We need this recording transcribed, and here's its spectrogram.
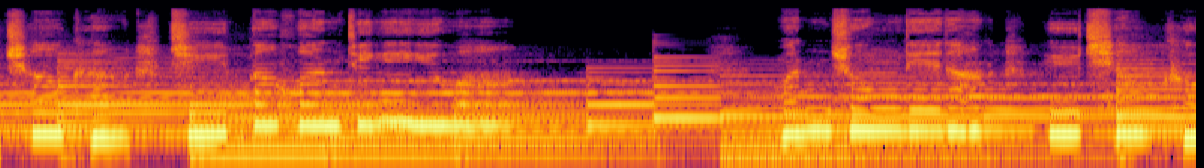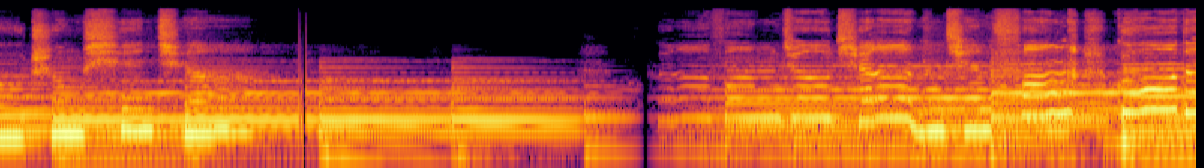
朝纲，几瓣换帝王。万众跌宕于桥口中仙讲，何妨酒家门前放，孤灯。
